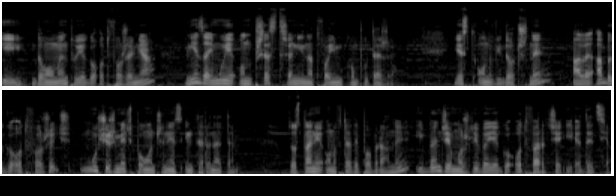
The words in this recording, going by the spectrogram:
i do momentu jego otworzenia nie zajmuje on przestrzeni na Twoim komputerze. Jest on widoczny, ale aby go otworzyć, musisz mieć połączenie z internetem. Zostanie on wtedy pobrany i będzie możliwe jego otwarcie i edycja.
